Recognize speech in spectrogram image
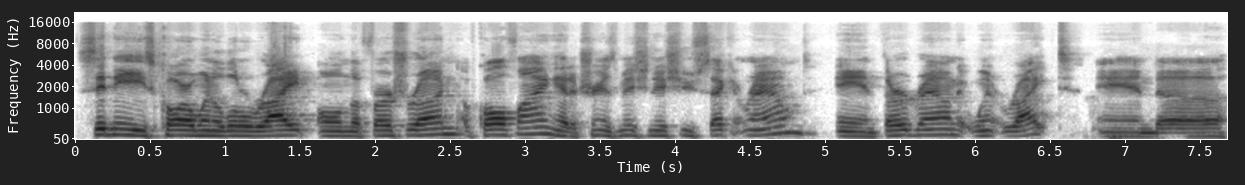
Sydney's car went a little right on the first run of qualifying. Had a transmission issue second round, and third round it went right and uh,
